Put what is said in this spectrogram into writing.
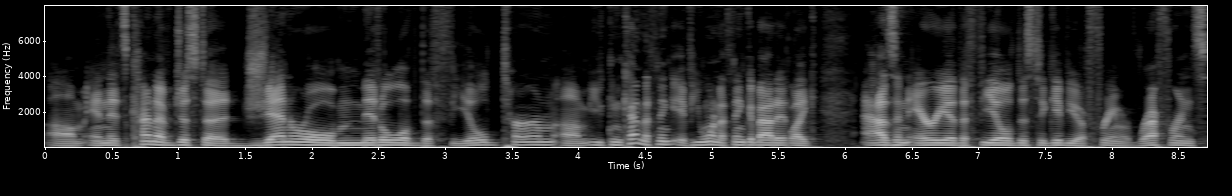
um, and it's kind of just a general middle of the field term. Um, you can kind of think if you want to think about it like as an area of the field, just to give you a frame of reference,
